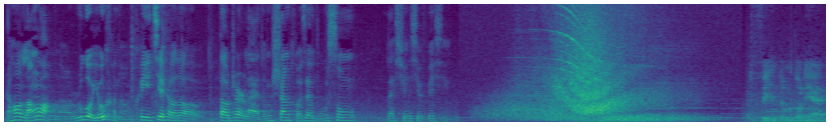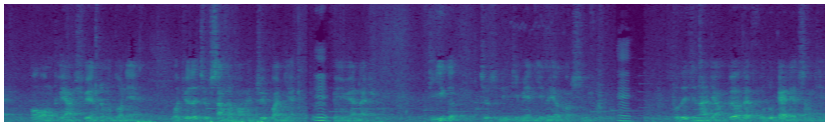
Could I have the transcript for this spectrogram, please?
然后郎朗呢，如果有可能，可以介绍到到这儿来，咱们山河在卢松来学习飞行。飞行这么多年，包括我们培养学员这么多年，我觉得就三个方面最关键。嗯。飞行员来说，第一个就是你地面理论要搞清楚。嗯。部队经常讲，不要在糊涂概念上天。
